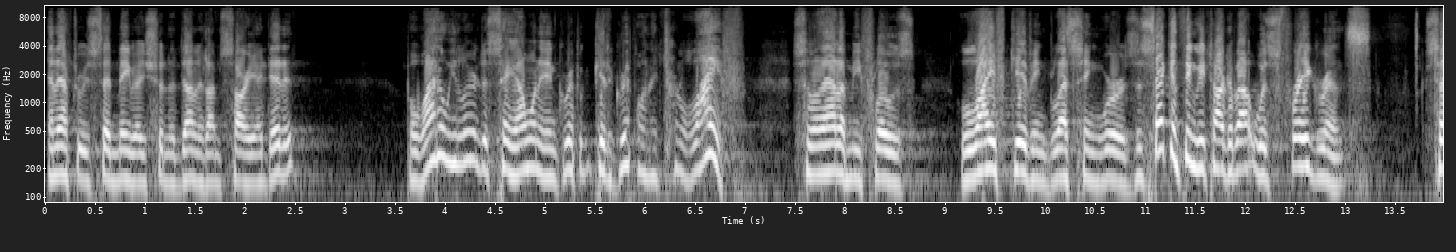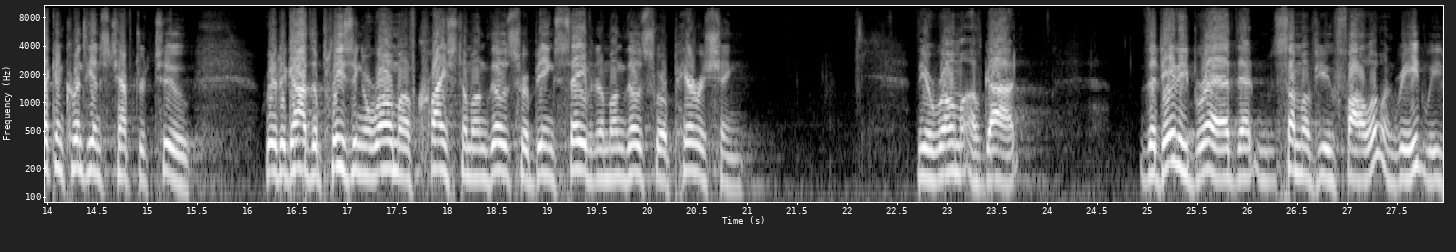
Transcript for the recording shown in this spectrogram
And after he said, maybe I shouldn't have done it, I'm sorry I did it. But why don't we learn to say, I want to get a grip on eternal life? So out of me flows life giving, blessing words. The second thing we talked about was fragrance. 2 Corinthians chapter 2. We're to God the pleasing aroma of Christ among those who are being saved and among those who are perishing. The aroma of God. The daily bread that some of you follow and read, we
